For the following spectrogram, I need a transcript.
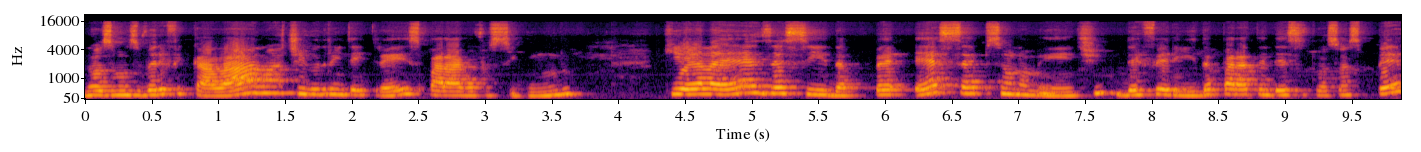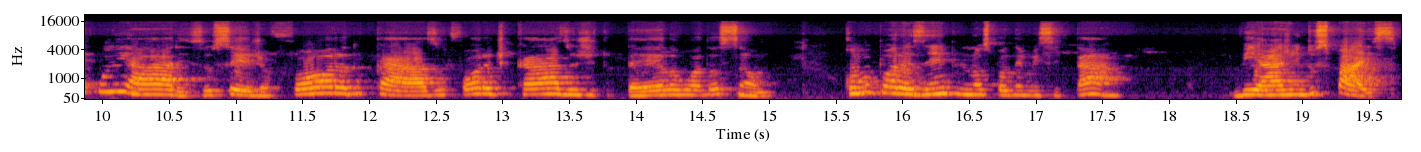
nós vamos verificar lá no artigo 33, parágrafo 2 que ela é exercida excepcionalmente deferida para atender situações peculiares, ou seja, fora do caso, fora de casos de tutela ou adoção. Como, por exemplo, nós podemos citar viagem dos pais.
